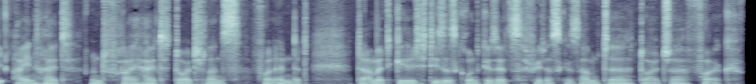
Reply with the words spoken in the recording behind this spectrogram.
die Einheit und Freiheit Deutschlands vollendet. Damit gilt dieses Grundgesetz für das gesamte deutsche Volk.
